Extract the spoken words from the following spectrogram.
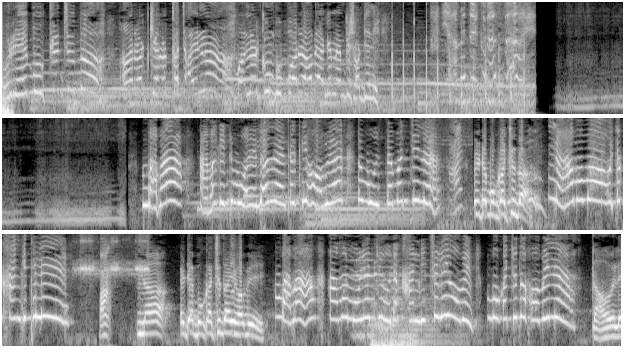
ওরে বোকাচ্ছে দা আর আটকে রাখা চাই না? বলার কুম্ভ পরে হবে আগে ম্যামকে শট দিয়ে নি এটা কি হবে? বুঝতে পারছি না। বাবা ওইটা খানকি ছেলে। না এটা বোকাচ্ছে দাই হবে। বাবা আমার মনে হচ্ছে ওটা খানকি ছেলেই হবে। বোকাচোদা হবে না। তাহলে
